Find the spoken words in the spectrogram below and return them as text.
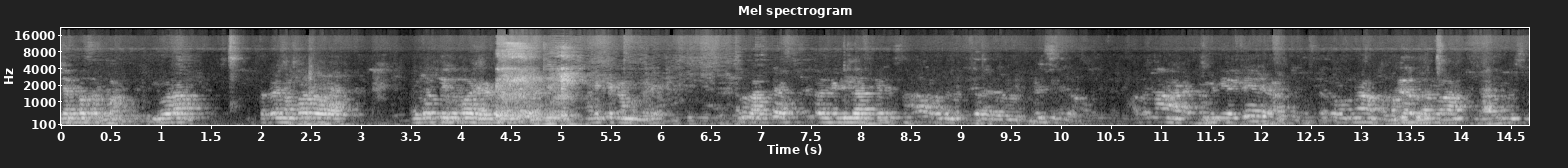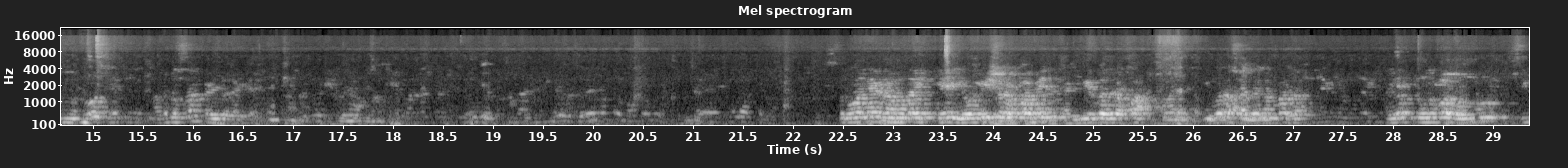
ಚನ್ನಬಸಪ್ಪ, ಇವರ ಸಭೆ ನಂಬರ್ ಐವತ್ತೈದು ಬಾರ್ ಎರಡು ಅಡಿಕೆ ಕಾಮಗಾರಿ ಇವರು ಆರ್ಥಿಕ ಪುಸ್ತಕ ನೀಡಿಲ್ಲ ಸಹ ಅದನ್ನು ತಿಳಿಸಿದ್ದರು ಅದನ್ನ ಆಡ ಕಮಿಟಿಯಲ್ಲಿ ಪುಸ್ತಕವನ್ನು ಪುಸ್ತಕವನ್ನ ಅದನ್ನು ಸಹ ಕಳೆಯಲಾಗಿದೆ ಸುರುವನೆ ಗ್ರಾಮದ ಯೋಗೀಶ್ವರಪ್ಪ ಬಿನ್ ವೀರಭದ್ರಪ್ಪ ಇವರ ಸರ್ವೆ ನಂಬರ್ ಐವತ್ಮೂರು ಬಾರ್ ಒಂದು ಸಿ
